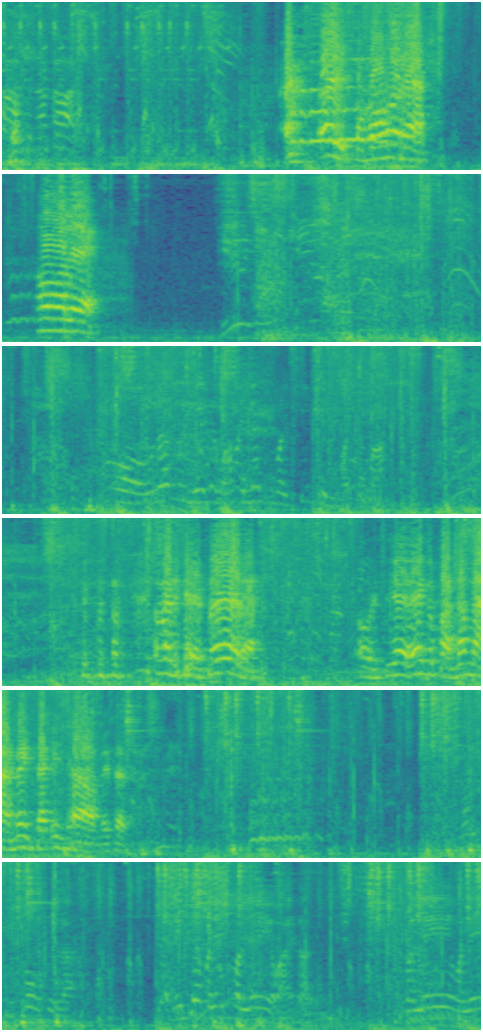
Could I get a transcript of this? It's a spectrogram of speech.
ขาดชนะขาด เฮ้ยผมมองมาเนี่ยมองมาเลยโอ้เลือดมึงเยอะจังวะทำไมเลือดกูมันขี้ปิ่นหมดจังวะมันเป็นเทเซอร์น่ะโอ้ยเชี่ยเอ้ยกูปั่นตั้งนานแม่งแจ็คอินชามไอ้สัสนั่นขี้โกงสุดละอยากได้เพื่อนมาเล่นวอลเล่วะไอ้สัสวอลเล่วอลเล่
